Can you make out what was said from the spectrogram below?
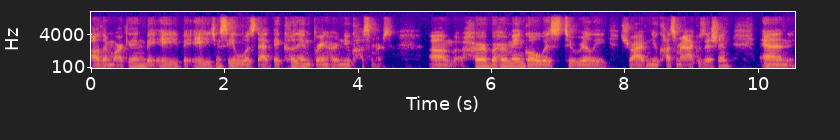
other marketing the, the agency was that they couldn't bring her new customers. Um, her but her main goal was to really drive new customer acquisition, and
